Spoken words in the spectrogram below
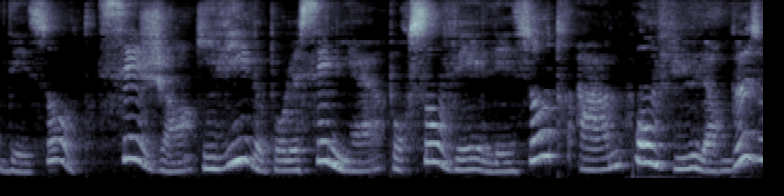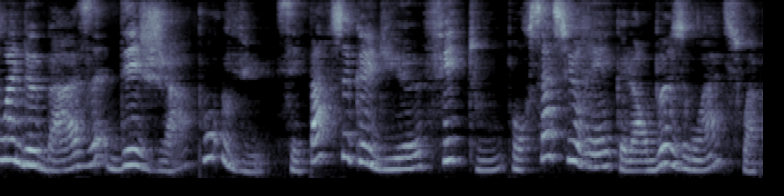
des autres. Ces gens qui vivent pour le Seigneur, pour sauver les autres âmes, ont vu leurs besoins de base déjà pourvus. C'est parce que Dieu fait tout pour s'assurer que leurs besoins soient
